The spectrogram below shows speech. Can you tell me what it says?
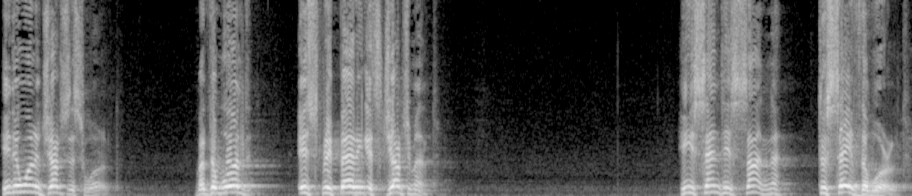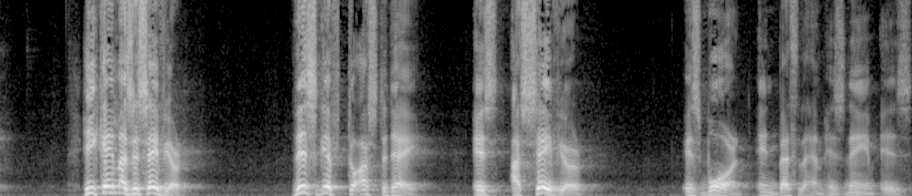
He didn't want to judge this world, but the world is preparing its judgment. He sent his son to save the world. He came as a savior. This gift to us today is a savior is born in Bethlehem. His name is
